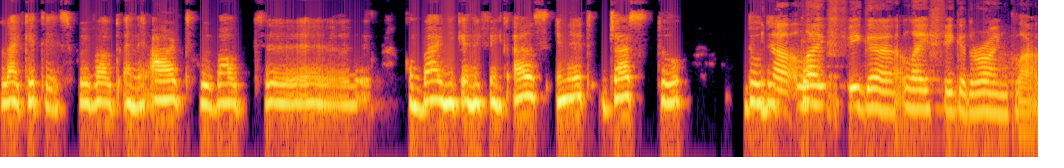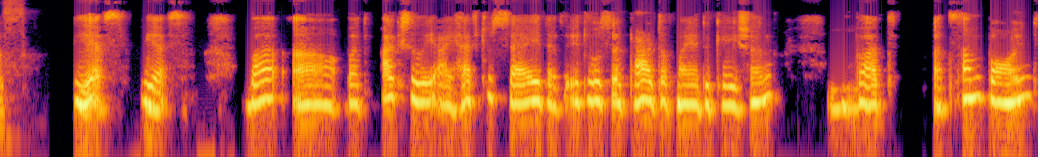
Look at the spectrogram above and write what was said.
like it is, without any art, without combining anything else in it, just to do the yeah, life figure, life figure drawing class. Yes, yes. But uh, but actually, I have to say that it was a part of my education. Mm-hmm. But at some point,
